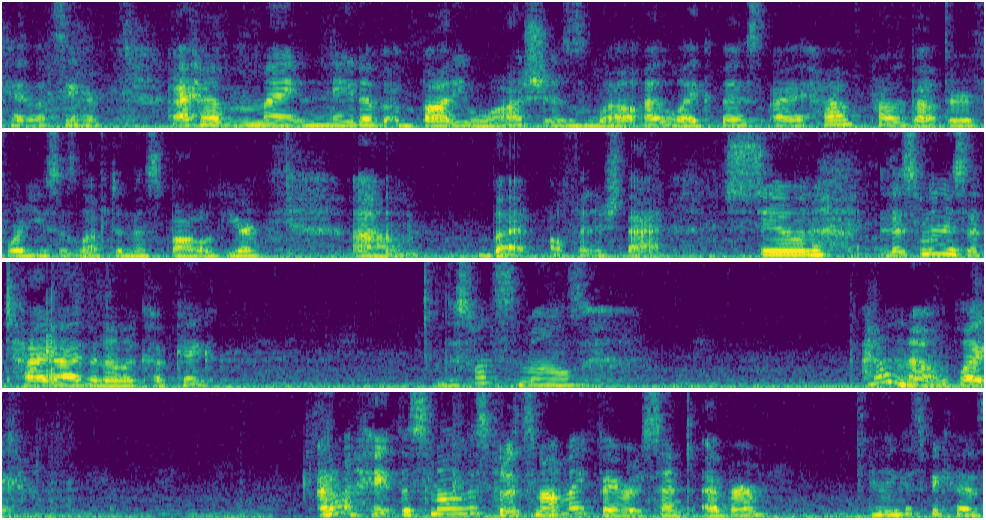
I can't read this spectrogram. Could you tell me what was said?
okay, let's see here. I have my native body wash as well. I like this. I have probably about three or four uses left in this bottle here, um, but I'll finish that soon. This one is a tie-dye vanilla cupcake. This one smells, I don't know, like, I don't hate the smell of this, but it's not my favorite scent ever. I think it's because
